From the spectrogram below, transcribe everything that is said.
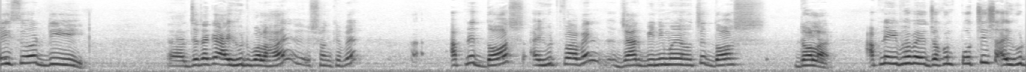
এইচ ও ডিই যেটাকে আইহুড বলা হয় সংক্ষেপে, আপনি দশ আইহুড পাবেন, যার বিনিময়ে হচ্ছে দশ ডলার আপনি এইভাবে যখন পঁচিশ আইহুড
